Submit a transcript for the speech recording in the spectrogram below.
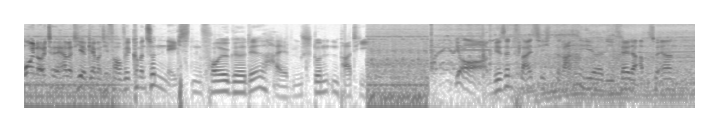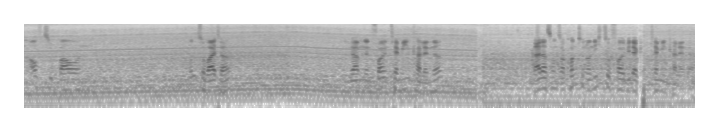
Moin Leute, Herbert hier, GamerTV. Willkommen zur nächsten Folge der halben Stundenpartie. Ja, wir sind fleißig dran, hier die Felder abzuernten, aufzubauen und so weiter. Wir haben einen vollen Terminkalender. Leider ist unser Konto noch nicht so voll wie der Terminkalender.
